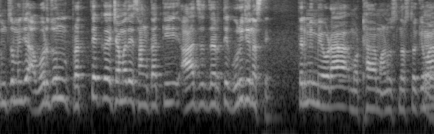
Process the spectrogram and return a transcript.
तुमचं म्हणजे आवर्जून प्रत्येक याच्यामध्ये सांगतात की आज जर ते गुरुजी नसते तर मी एवढा मोठा माणूस नसतो किंवा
